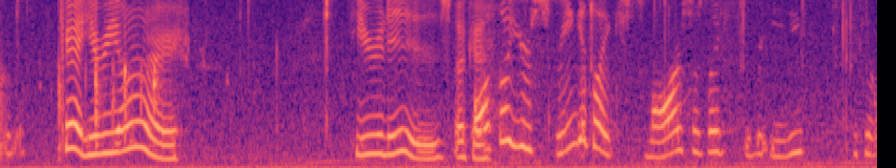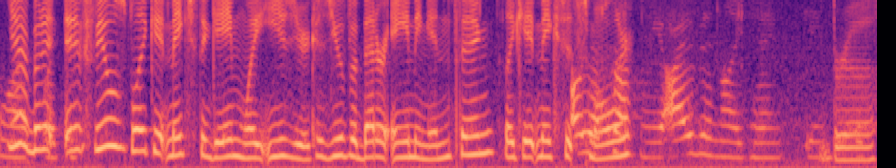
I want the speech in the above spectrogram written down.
Okay. Okay, here we are. Here it is. Okay. Also, your screen gets like smaller, so it's like super easy. So you can, yeah, but it, like, to- it feels like it makes the game way easier because you have a better aiming in thing. Like it makes it oh, smaller. me, I've been like hanging. Bruh.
